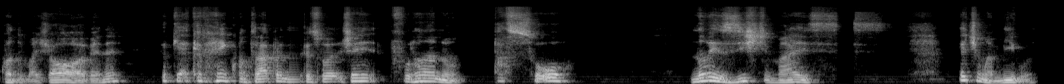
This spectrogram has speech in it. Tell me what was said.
Quando mais jovem, né? Eu quero reencontrar para a pessoa, gente, fulano, passou. Não existe mais. Eu tinha um amigo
